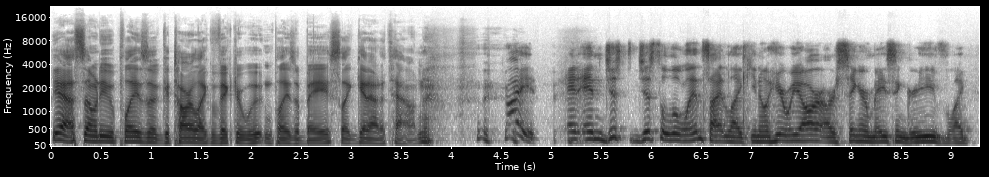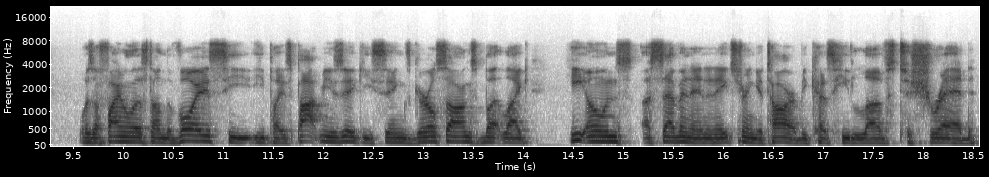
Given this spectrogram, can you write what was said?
Yeah, somebody who plays a guitar like Victor Wooten plays a bass, like get out of town. right and and just just a little insight like you know here we are our singer mason grieve like was a finalist on the voice he he plays pop music he sings girl songs but like he owns a seven and an eight string guitar because he loves to shred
